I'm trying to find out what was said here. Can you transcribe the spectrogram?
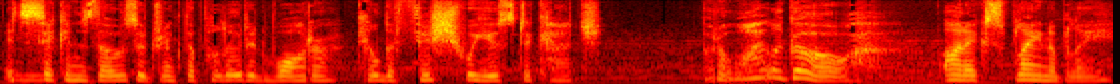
It mm. sickens those who drink the polluted water, killed the fish we used to catch. But a while ago, unexplainably,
